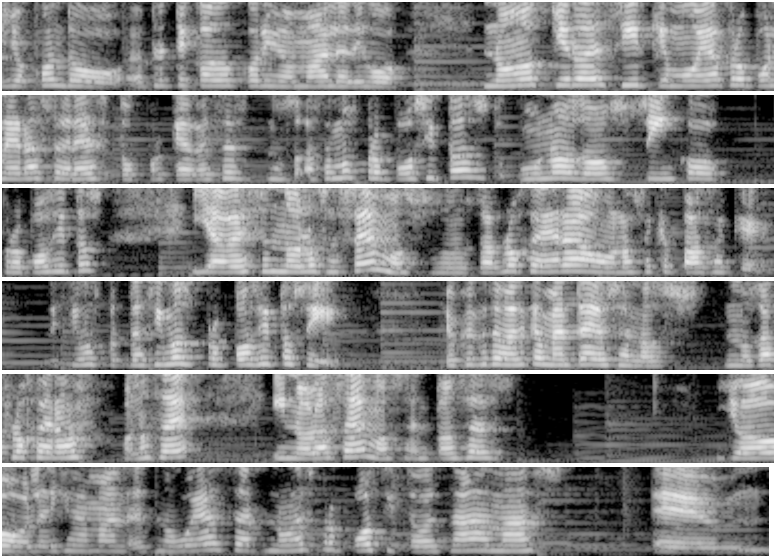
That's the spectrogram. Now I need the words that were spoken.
yo cuando he platicado con mi mamá le digo no quiero decir que me voy a proponer hacer esto porque a veces nos hacemos propósitos uno dos cinco propósitos y a veces no los hacemos, nos da flojera o no sé qué pasa que decimos, decimos propósitos y yo creo que automáticamente se nos, nos da flojera o no sé y no lo hacemos. Entonces yo le dije a mi mamá, no voy a hacer, no es propósito, es nada más em,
